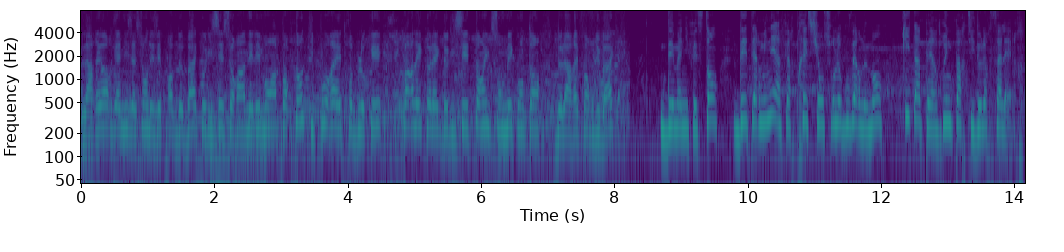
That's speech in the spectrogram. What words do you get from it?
La réorganisation des épreuves de bac au lycée sera un élément important qui pourrait être bloqué par les collègues de lycée tant ils sont mécontents de la réforme du bac. Des manifestants déterminés à faire pression sur le gouvernement, quitte à perdre une partie de leur salaire.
